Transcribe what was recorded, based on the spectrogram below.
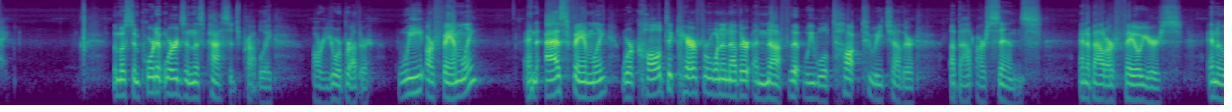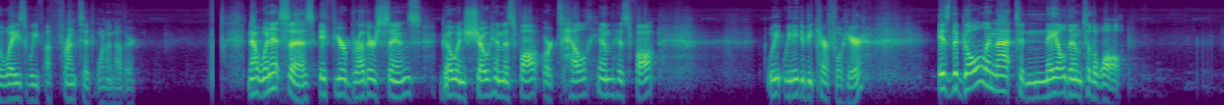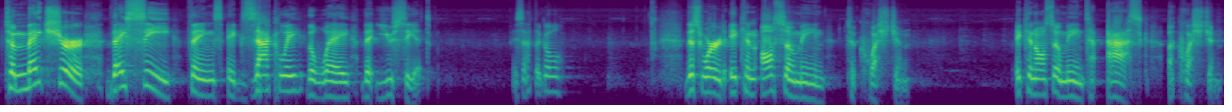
The most important words in this passage probably are your brother. We are family, and as family, we're called to care for one another enough that we will talk to each other about our sins and about our failures and the ways we've affronted one another. Now, when it says, if your brother sins, go and show him his fault or tell him his fault, we, we need to be careful here. Is the goal in that to nail them to the wall? To make sure they see things exactly the way that you see it? Is that the goal? This word, it can also mean to question. It can also mean to ask a question.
